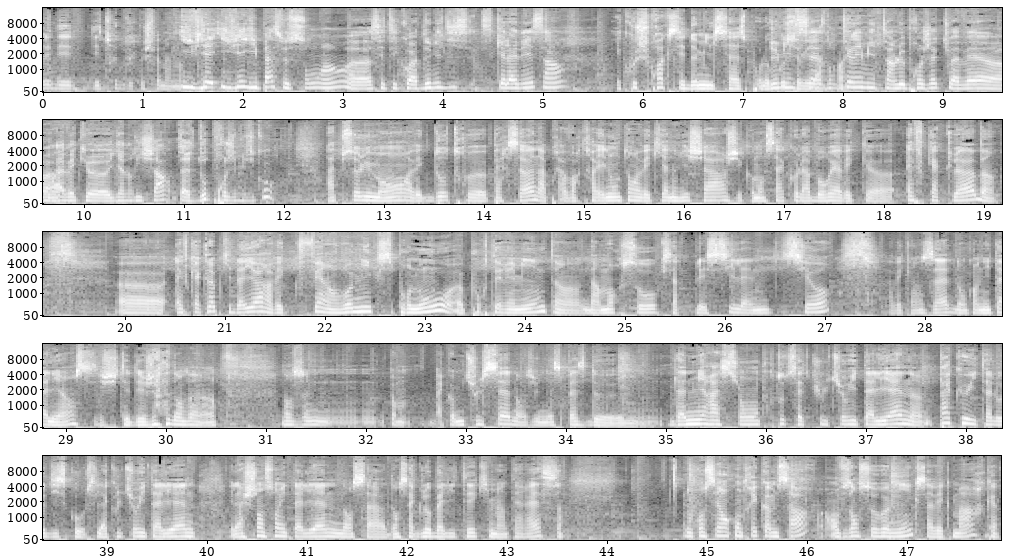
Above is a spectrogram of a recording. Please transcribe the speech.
Parler des, des trucs de que je fais maintenant. Il, vieillit, il vieillit pas ce son. Hein. Euh, C'était quoi 2010 Quelle année ça? Écoute, je crois que c'est 2016 pour le coup celui-là. 2016. Donc ouais. Hein, le projet que tu avais euh, Ouais. avec euh, Yann Richard. T'as d'autres projets musicaux? Absolument, avec d'autres personnes. Après avoir travaillé longtemps avec Yann Richard, j'ai commencé à collaborer avec FK Club. Euh, FK Club qui d'ailleurs avait fait un remix pour nous, pour Teremint, un- d'un morceau qui s'appelait Silenzio, avec un Z, donc en italien. J'étais déjà dans un dans une, bah, comme tu le sais, dans une espèce de d'admiration pour toute cette culture italienne, pas que italo disco, c'est la culture italienne et la chanson italienne dans sa dans sa globalité qui m'intéresse. Donc on s'est rencontrés comme ça, en faisant ce remix avec Marc.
